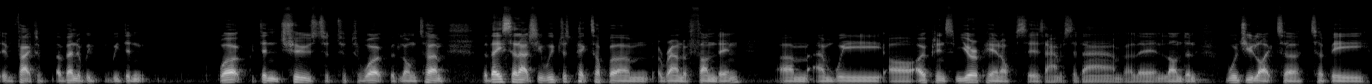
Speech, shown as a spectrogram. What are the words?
in fact, a vendor we, we didn't work, didn't choose to, to, to work with long term. But they said, actually, we've just picked up um, a round of funding. Um, and we are opening some European offices, Amsterdam, Berlin, London. Would you like to to be,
